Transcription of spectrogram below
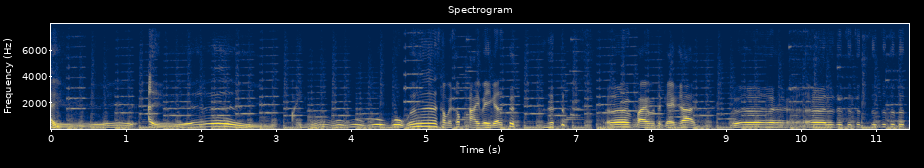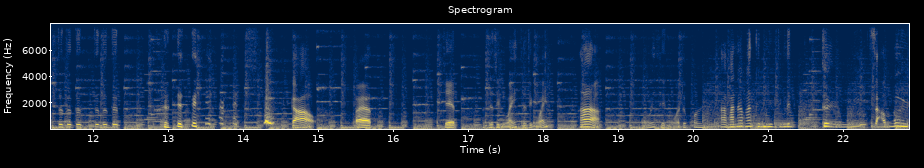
เออเออไปวู้วู้วู้วู้วู้เออทำไมเขาพายไปอย่างนั้นเออไฟมันตะแกรงข้างเออเออเก้าแปดเจ็ดจะถึงไหมจะถึงไหมห้าโอ้ยถึงวะทุกคนห้าพันห้าพันถึงถึงถึง ถึงสามหมื่น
